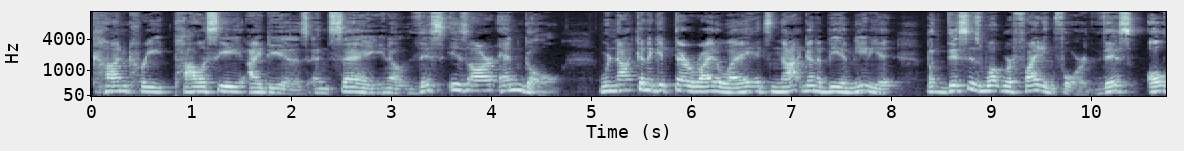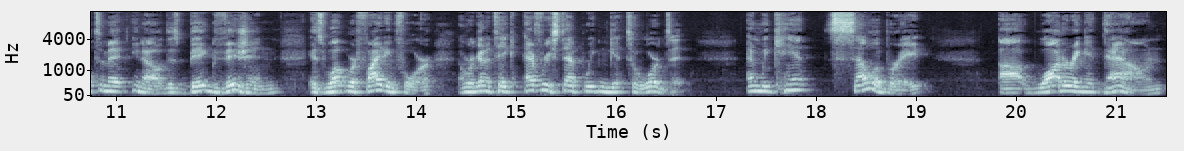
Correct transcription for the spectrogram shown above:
concrete policy ideas and say, you know, this is our end goal. We're not going to get there right away. It's not going to be immediate, but this is what we're fighting for. This ultimate, you know, this big vision is what we're fighting for. And we're going to take every step we can get towards it. And we can't celebrate uh, watering it down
